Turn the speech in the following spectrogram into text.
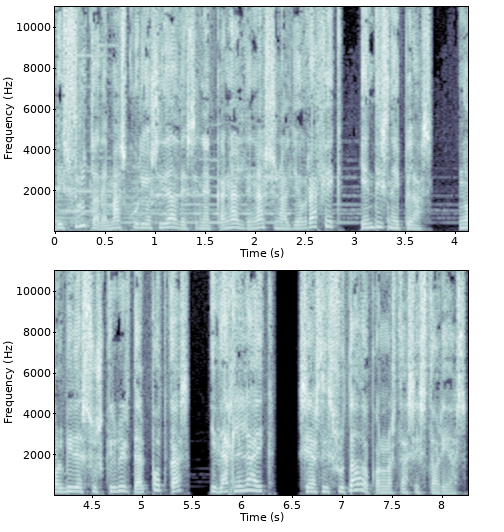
Disfruta de más curiosidades en el canal de National Geographic y en Disney Plus. No olvides suscribirte al podcast y darle like si has disfrutado con nuestras historias.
